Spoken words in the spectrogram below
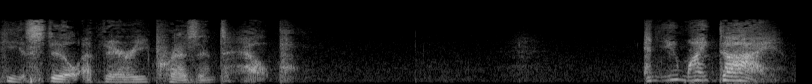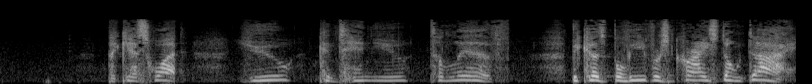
he is still a very present help. And you might die. But guess what? You continue to live. Because believers in Christ don't die.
